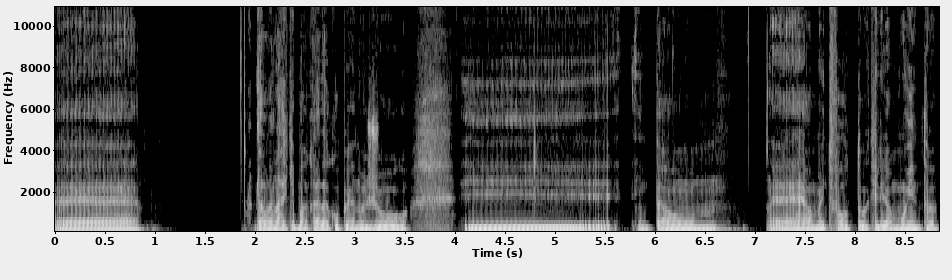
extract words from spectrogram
É, tava na arquibancada acompanhando o jogo. E então, é, realmente faltou, queria muito.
